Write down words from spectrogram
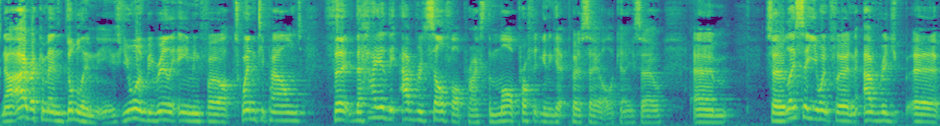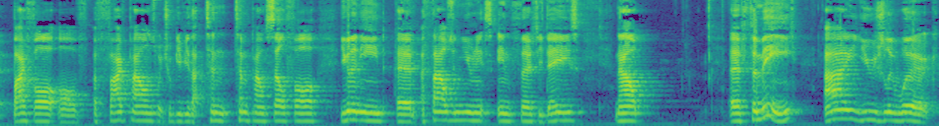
Now I recommend doubling these. You want to be really aiming for twenty pounds. The higher the average sell for price, the more profit you're going to get per sale. Okay, so um, so let's say you went for an average uh, buy for of, of five pounds, which will give you that 10, 10 pound sell for. You're going to need uh, a thousand units in 30 days. Now, uh, for me, I usually work,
